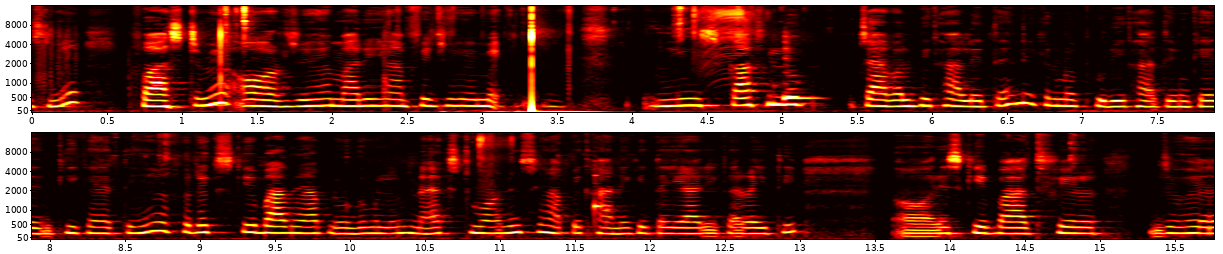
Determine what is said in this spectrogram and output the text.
उसमें फास्ट में और जो है हमारे यहाँ पे जो है मीन्स काफ़ी लोग चावल भी खा लेते हैं लेकिन मैं पूरी खाती हूँ की कहती हैं। फिर इसके बाद मैं आप लोगों को मिलूँ नेक्स्ट मॉर्निंग से यहाँ पे खाने की तैयारी कर रही थी और इसके बाद फिर जो है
